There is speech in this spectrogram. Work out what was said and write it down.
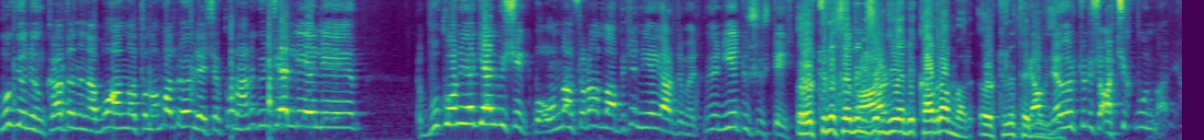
bugünün kadınına bu anlatılamaz öyleyse Kur'an'ı güncelleyelim. E, Bu konuya gelmişik. Ondan sonra Allah bize niye yardım etmiyor? Niye düşüşteyiz? Örtülü feminizm Var. diye bir kavram var. Örtülü Ya feminizm. ne örtülüsü? Açık bunlar ya.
